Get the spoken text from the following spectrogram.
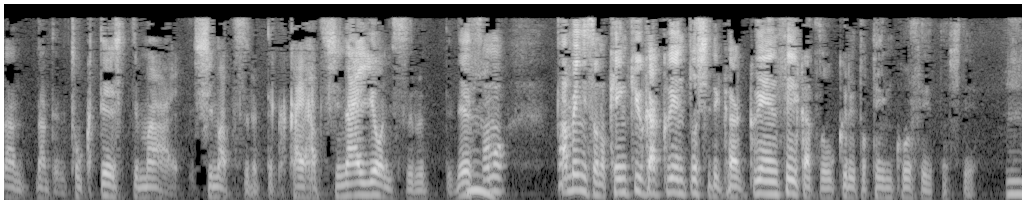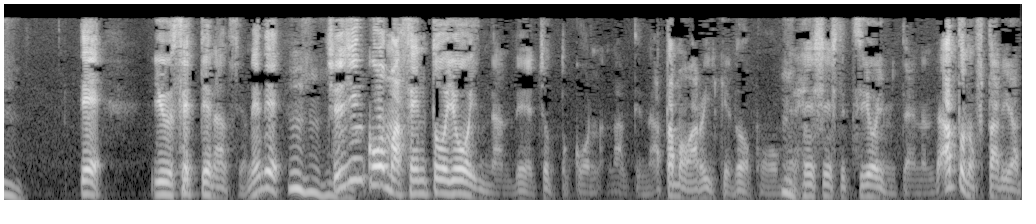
なん、なんていうの、特定して、まあ、始末するっていうか、開発しないようにするって。で、うんそのためにその研究学園都市で学園生活を送ると転校生として。うん。っていう設定なんですよね。で、うんうん。主人公はまあ戦闘要員なんで、ちょっとこう、なんていうの、頭悪いけど、こう、うん変身して強いみたいなんで、後の二人は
